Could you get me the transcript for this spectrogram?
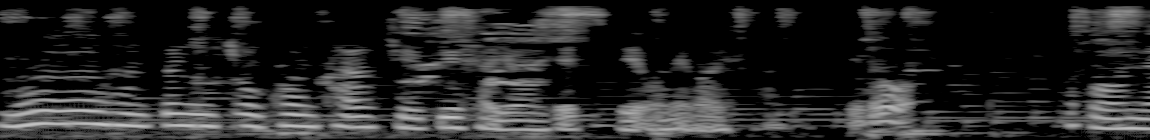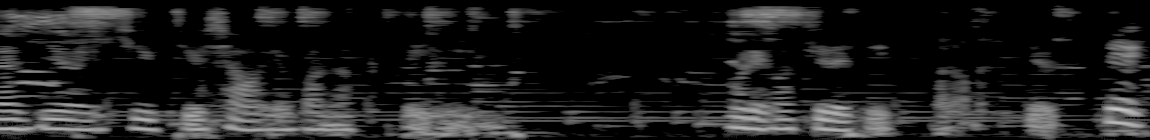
もう本当に今日今回は救急車呼んでってお願いしたんですけど、同じように救急車を呼ばなくていい。俺が連れて行くからって言って、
